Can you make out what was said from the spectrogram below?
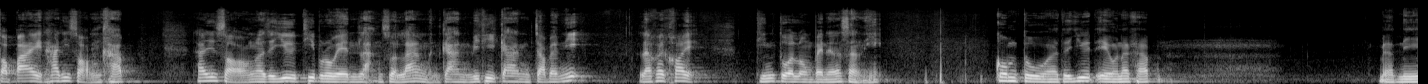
ต่อไปท่าที่สองครับ ท่าที่สองเราจะยืดที่บริเวณหลังส่วนล่างเหมือนกัน วิธีการจับแบบนี้ แล้วค่อยๆ ทิ้งตัวลงไปในลักษณะนี้ ก้มตัวจะยืดเอวนะครับ แบบนี้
